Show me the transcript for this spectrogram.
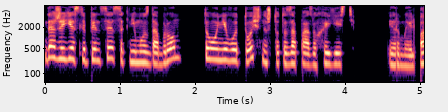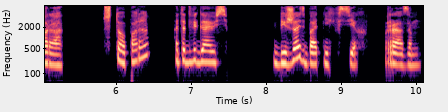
Даже если принцесса к нему с добром, то у него точно что-то за пазухой есть. Ирмель, пора. Что, пора? Отодвигаюсь. Бежать бы от них всех, разом,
